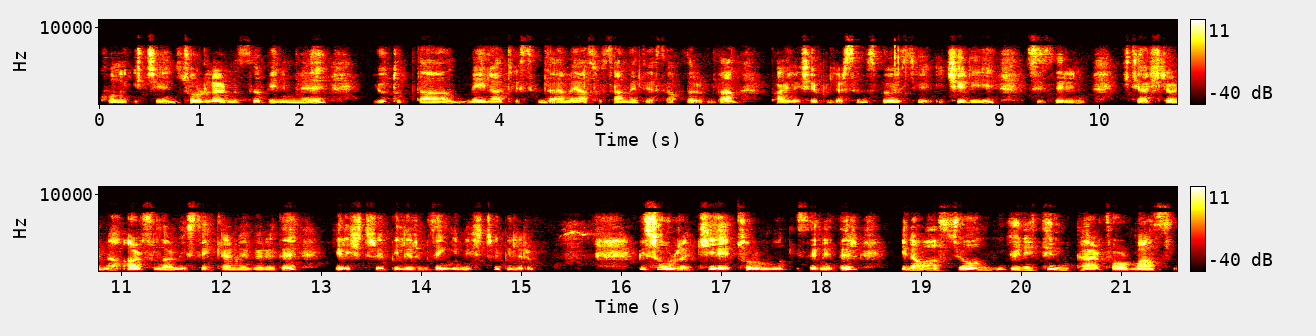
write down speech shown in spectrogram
konu için sorularınızı benimle YouTube'dan, mail adresimden veya sosyal medya hesaplarımdan paylaşabilirsiniz. Böylece içeriği sizlerin ihtiyaçlarına, arzularına, isteklerine göre de geliştirebilirim, zenginleştirebilirim. Bir sonraki sorumluluk ise nedir? İnovasyon yönetim performansı.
